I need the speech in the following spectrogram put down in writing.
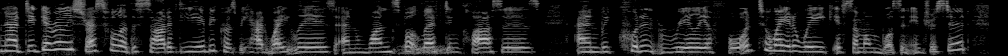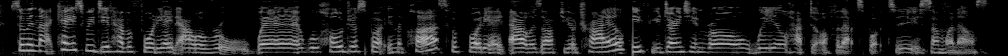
now, it did get really stressful at the start of the year because we had wait lists and one spot left in classes, and we couldn't really afford to wait a week if someone wasn't interested. So, in that case, we did have a 48 hour rule where we'll hold your spot in the class for 48 hours after your trial. If you don't enroll, we'll have to offer that spot to someone else.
